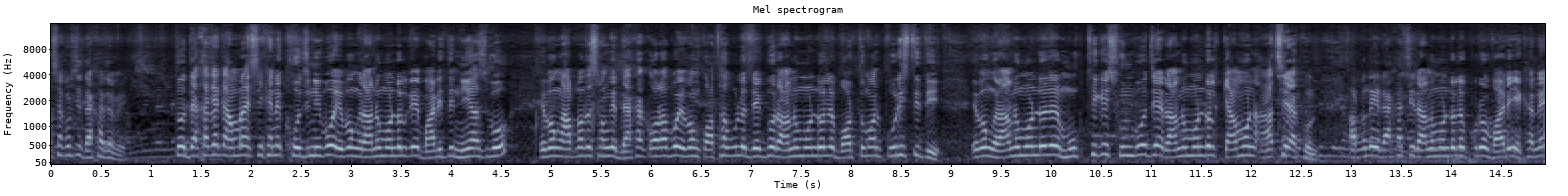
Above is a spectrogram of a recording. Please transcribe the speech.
আশা করছি দেখা যাবে। তো দেখা যাক আমরা সেখানে খোঁজ নিব এবং রানু মণ্ডলকে বাড়িতে নিয়ে আসব এবং আপনাদের সঙ্গে দেখা করাবো এবং কথা বলে দেখব রানু মণ্ডলের বর্তমান পরিস্থিতি এবং রানু মণ্ডলের মুখ থেকে শুনব যে রানু মণ্ডল কেমন আছে এখন। আপনাদেরকে দেখাচ্ছি রানু মণ্ডলের পুরো বাড়ি এখানে।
